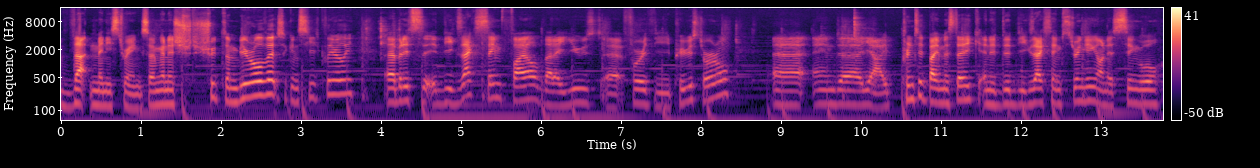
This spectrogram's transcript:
that many strings. So I'm gonna sh shoot some b-roll of it so you can see it clearly. Uh, but it's the, exact same file that I used uh, for the previous tutorial. Uh, and uh, yeah, I printed by mistake and it did the exact same stringing on a single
